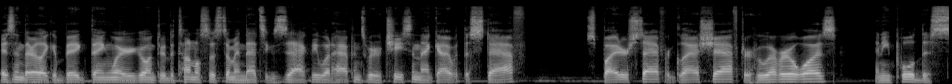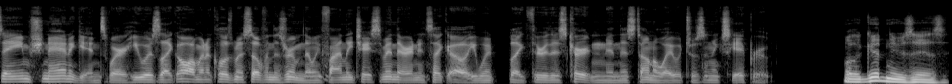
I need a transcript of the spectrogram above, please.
Isn't there like a big thing where you're going through the tunnel system and that's exactly what happens? We were chasing that guy with the staff, spider staff or Glasstaff or whoever it was, and he pulled the same shenanigans where he was like, "Oh, I'm gonna close myself in this room." Then we finally chase him in there, and it's like, "Oh, he went like through this curtain in this tunnelway, which was an escape route." Well, the good news is,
